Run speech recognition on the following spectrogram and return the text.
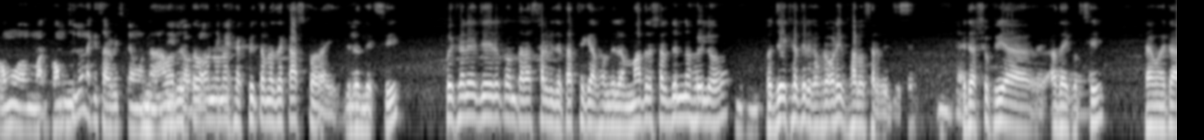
কম কম ছিল নাকি সার্ভিসটা না আমাদের তো অন্যান্য ফ্যাক্টরিতে আমরা যে কাজ করাই যেটা দেখছি ওইখানে যে এরকম তারা সার্ভিস দেয় তার থেকে আলহামদুলিল্লাহ মাদ্রাসার জন্য হইল তো যে ক্ষেত্রে আপনারা অনেক ভালো সার্ভিস দিচ্ছে এটা শুক্রিয়া আদায় করছি। এবং এটা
